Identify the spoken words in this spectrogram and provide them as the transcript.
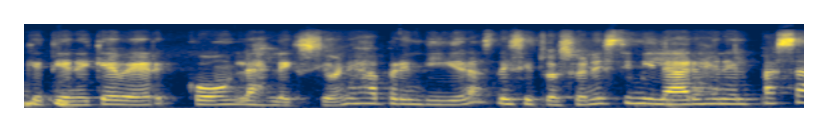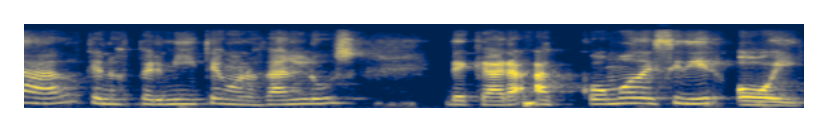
que tiene que ver con las lecciones aprendidas de situaciones similares en el pasado que nos permiten o nos dan luz de cara a cómo decidir hoy.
